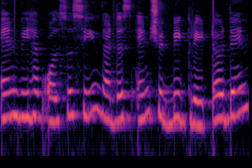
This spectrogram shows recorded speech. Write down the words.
n we have also seen that this n should be greater than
